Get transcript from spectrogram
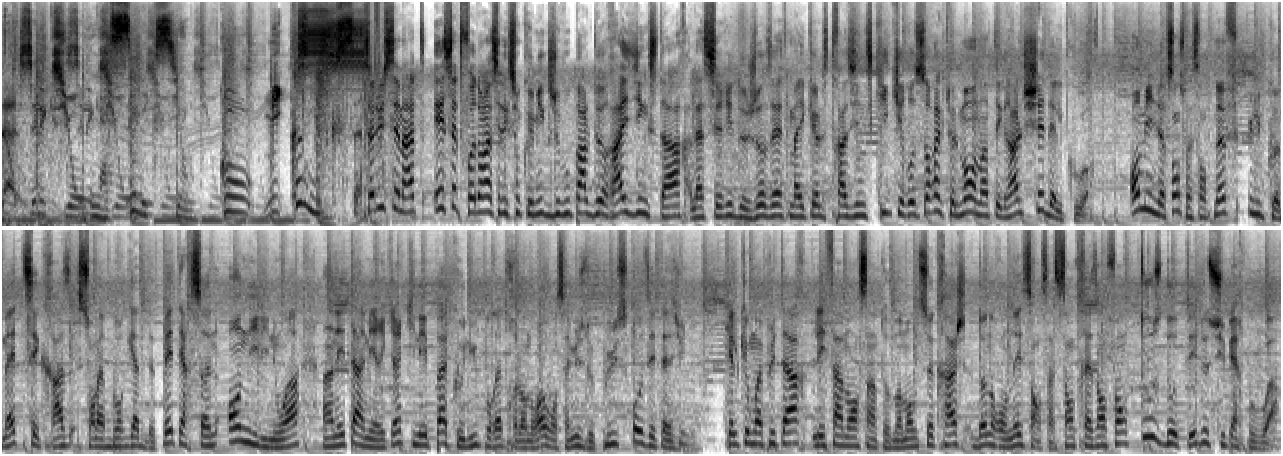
La sélection. La sélection. Comics. Comics. Salut c'est Matt et cette fois dans la sélection comics je vous parle de Rising Star, la série de Joseph Michael Straczynski qui ressort actuellement en intégrale chez Delcourt. En 1969, une comète s'écrase sur la bourgade de Peterson en Illinois, un état américain qui n'est pas connu pour être l'endroit où on s'amuse le plus aux États-Unis. Quelques mois plus tard, les femmes enceintes au moment de ce crash donneront naissance à 113 enfants, tous dotés de super pouvoirs.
